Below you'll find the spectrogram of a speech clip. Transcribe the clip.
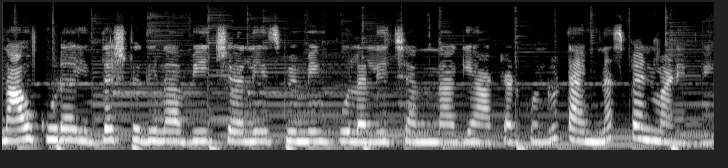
ನಾವು ಕೂಡ ಇದ್ದಷ್ಟು ದಿನ ಬೀಚಲ್ಲಿ ಸ್ವಿಮ್ಮಿಂಗ್ ಪೂಲಲ್ಲಿ ಚೆನ್ನಾಗಿ ಆಟಾಡಿಕೊಂಡು ಟೈಮ್ನ ಸ್ಪೆಂಡ್ ಮಾಡಿದ್ವಿ.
